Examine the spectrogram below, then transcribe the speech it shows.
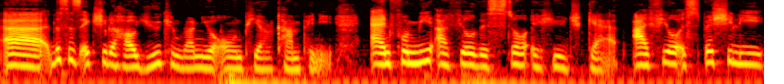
uh, this is actually how you can run your own PR company. And for me, I feel there's still a huge gap. I feel, especially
